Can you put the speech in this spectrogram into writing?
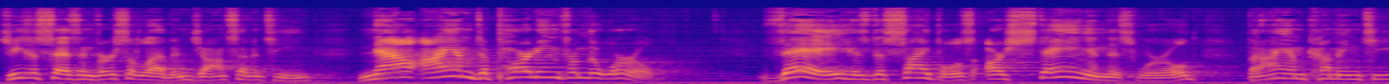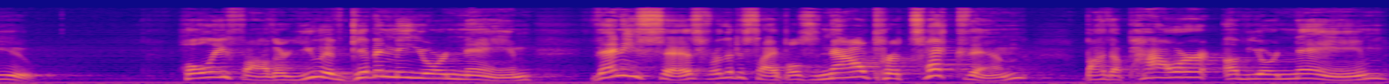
Jesus says in verse 11, John 17, Now I am departing from the world. They, his disciples, are staying in this world, but I am coming to you. Holy Father, you have given me your name. Then he says for the disciples, now protect them by the power of your name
